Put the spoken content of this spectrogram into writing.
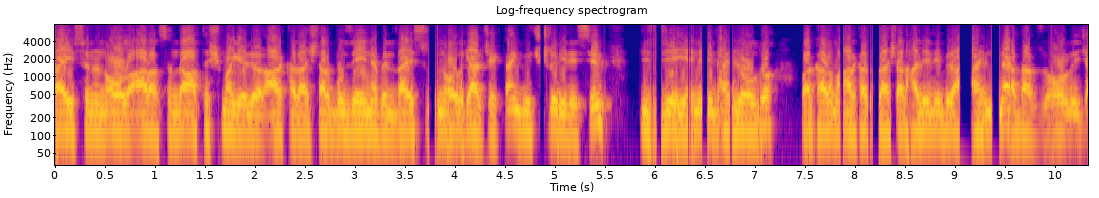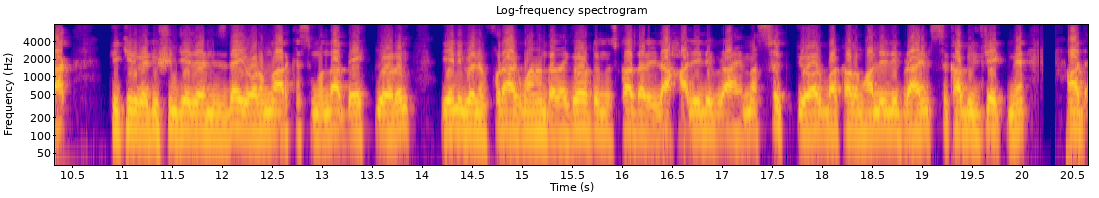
dayısının oğlu arasında atışma geliyor arkadaşlar. Bu Zeynep'in dayısının oğlu gerçekten güçlü bir isim diziye yeni dahil oldu. Bakalım arkadaşlar Halil İbrahim ne kadar zorlayacak? Fikir ve düşüncelerinizi de yorumlar kısmında bekliyorum. Yeni bölüm fragmanında da gördüğümüz kadarıyla Halil İbrahim'e sık diyor. Bakalım Halil İbrahim sıkabilecek mi? Hadi,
